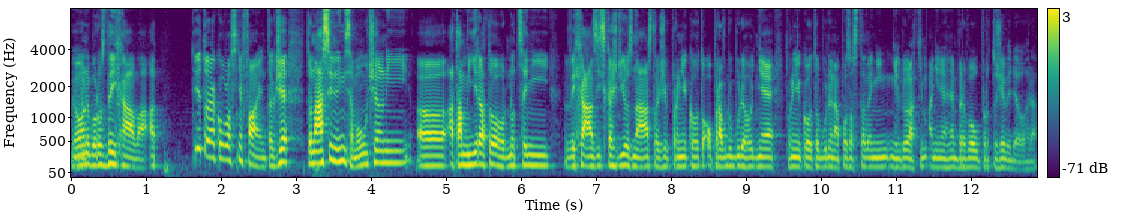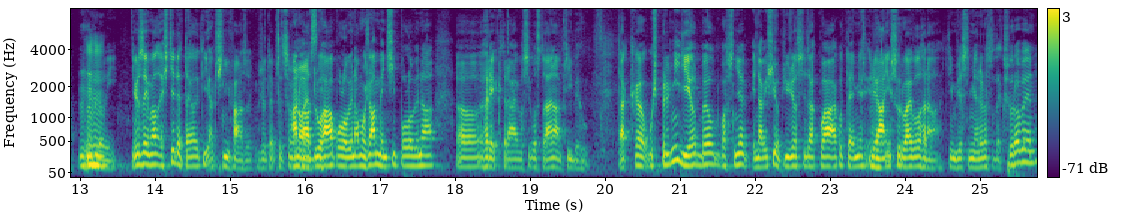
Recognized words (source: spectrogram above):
jo, mm. nebo rozdechává. A je to jako vlastně fajn. Takže to násilí není samoučelný uh, a ta míra toho hodnocení vychází z každého z nás, takže pro někoho to opravdu bude hodně, pro někoho to bude na pozastavení, někdo nad tím ani nehne brvou, protože videohra. Mm-hmm. Mě by zajímal ještě detaily té akční fáze, protože to je přece Ano, druhá polovina, možná menší polovina uh, hry, která je vlastně postavená na příběhu. Tak uh, už první díl byl vlastně i na vyšší obtížnosti taková jako téměř Mhm. ideální survival hra. Tím, že si měl nedostatek surovin,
